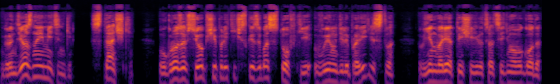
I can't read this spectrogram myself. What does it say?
Грандиозные митинги, стачки, угроза всеобщей политической забастовки вынудили правительство в январе 1907 года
